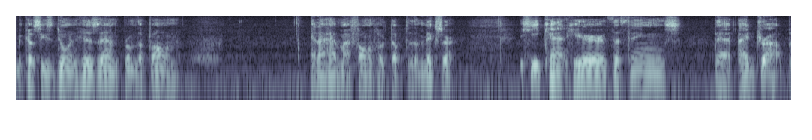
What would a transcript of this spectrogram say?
because he's doing his end from the phone, and I have my phone hooked up to the mixer, he can't hear the things that I drop.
